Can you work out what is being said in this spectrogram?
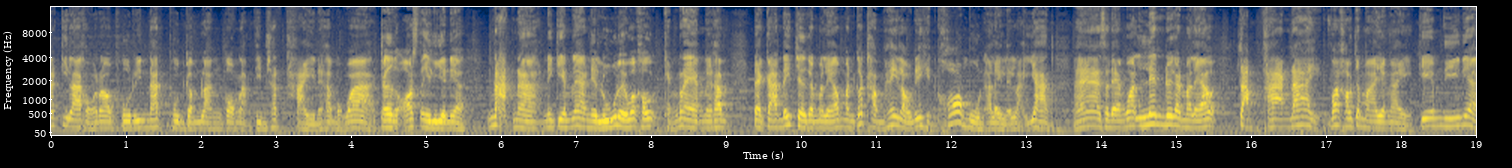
นักกีฬาของเราภูรินัทภูลกำลังกองหลังทีมชาติไทยนะครับ บอกว่าเจอกับออสเตรเลียเนี่ยหนักนะในเกมแรกเนี่ยรู้เลยว่าเขาแข็งแรงนะครับ แต่การได้เจอกันมาแล้วมันก็ทำให้เราได้เห็นข้อมูลอะไรหลาย ๆ อย่างอ่าแสดงว่าเล่นด้วยกันมาแล้ว จับทางได้ว่าเขาจะมายังไง เกมนี้เนี่ย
